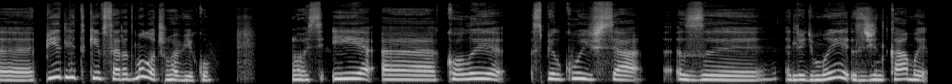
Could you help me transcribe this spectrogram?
е, підлітків, серед молодшого віку. Ось і е, коли спілкуєшся з людьми, з жінками.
